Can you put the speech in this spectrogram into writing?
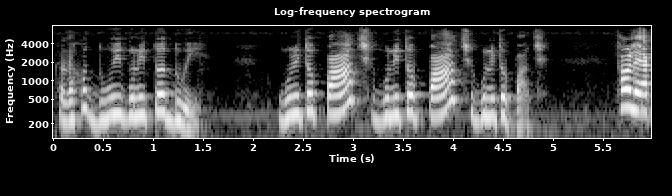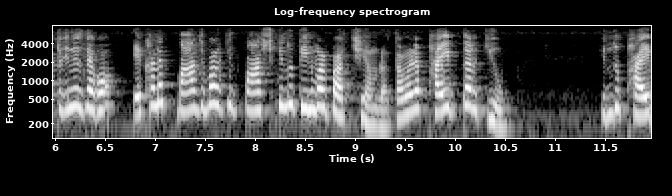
তাহলে দেখো দুই গুণিত দুই, গুণিত পাঁচ গুণিত পাঁচ গুণিত পাঁচ। তাহলে একটা জিনিস দেখো, এখানে পাঁচবার পাঁচ কিন্তু তিনবার পাচ্ছি আমরা। তার মানে ফাইভ তার কিউব কিন্তু ফাইভ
